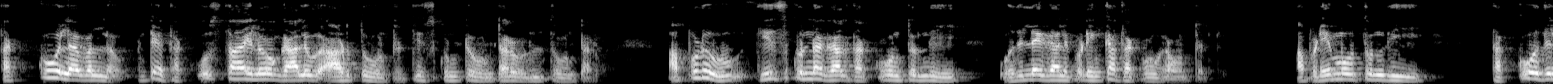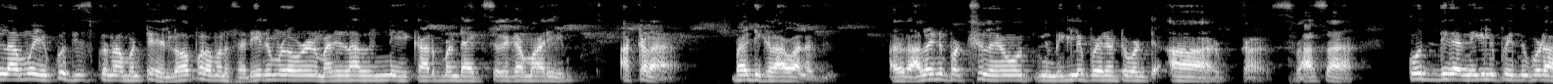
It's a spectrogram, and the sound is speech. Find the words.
తక్కువ లెవెల్లో అంటే తక్కువ స్థాయిలో గాలి ఆడుతూ ఉంటారు తీసుకుంటూ ఉంటారు వదులుతూ ఉంటారు. అప్పుడు తీసుకున్న గాలి తక్కువ ఉంటుంది వదిలే గాలి కూడా ఇంకా తక్కువగా ఉంటుంది. అప్పుడు ఏమవుతుంది తక్కువ వదిలాము ఎక్కువ తీసుకున్నామంటే లోపల మన శరీరంలో ఉన్న మలినాలన్నీ కార్బన్ డైఆక్సైడ్గా మారి అక్కడ బయటికి రావాలి అది అది రాలేని పక్షులు ఏమవుతుంది? మిగిలిపోయినటువంటి ఆ యొక్క శ్వాస కొద్దిగా మిగిలిపోయింది కూడా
